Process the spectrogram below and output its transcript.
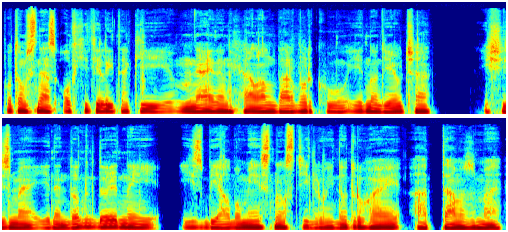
potom si nás odchytili taký mňa jeden chalan, barborku, jedno dievča. Išli sme jeden do, do jednej izby alebo miestnosti, druhý do druhej a tam sme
